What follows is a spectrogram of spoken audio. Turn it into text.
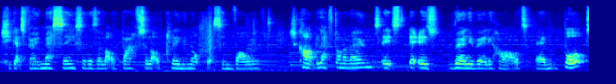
She gets very messy, so there's a lot of baths, a lot of cleaning up that's involved. She can't be left on her own. It's it is really really hard, um, but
